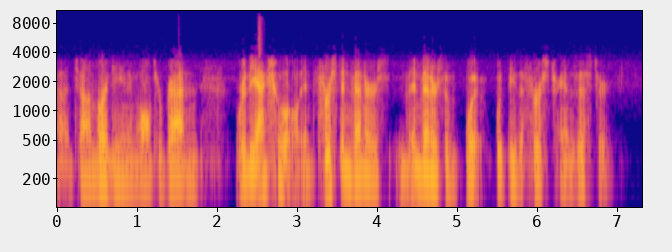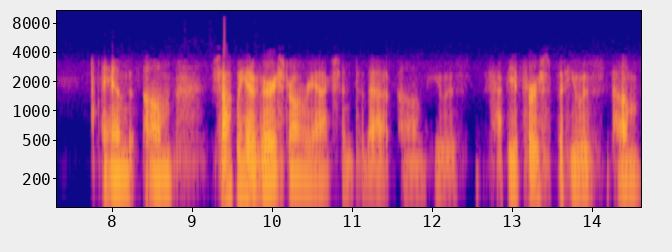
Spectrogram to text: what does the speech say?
uh, John Bardeen and Walter Brattain, were the actual first inventors inventors of what would be the first transistor. And um, Shockley had a very strong reaction to that. Um, he was happy at first, but he was um,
